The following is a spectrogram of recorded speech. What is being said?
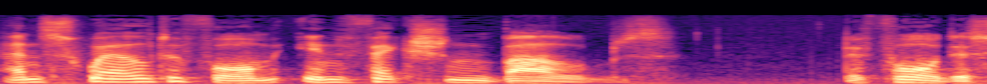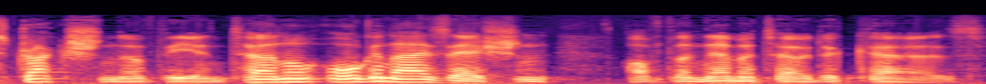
and swell to form infection bulbs before destruction of the internal organization of the nematode occurs.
